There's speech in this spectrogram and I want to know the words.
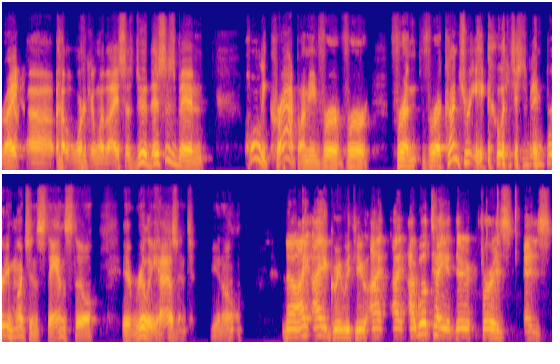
right, uh, working with ISIS. Dude, this has been holy crap. I mean, for for for a, for a country which has been pretty much in standstill, it really hasn't. You know. No, I, I agree with you. I, I, I will tell you there for as as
